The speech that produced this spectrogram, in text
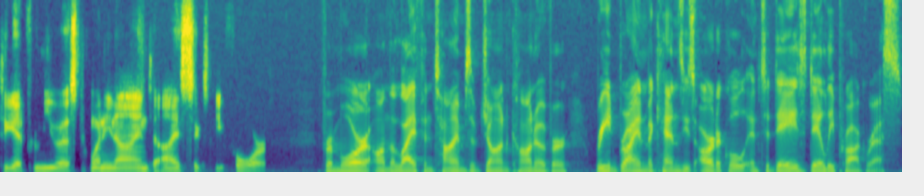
to get from US 29 to I 64. For more on the life and times of John Conover, read Bryan McKenzie's article in today's Daily Progress.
